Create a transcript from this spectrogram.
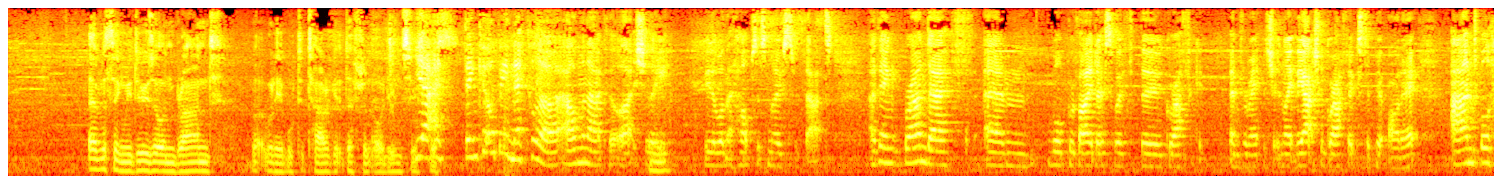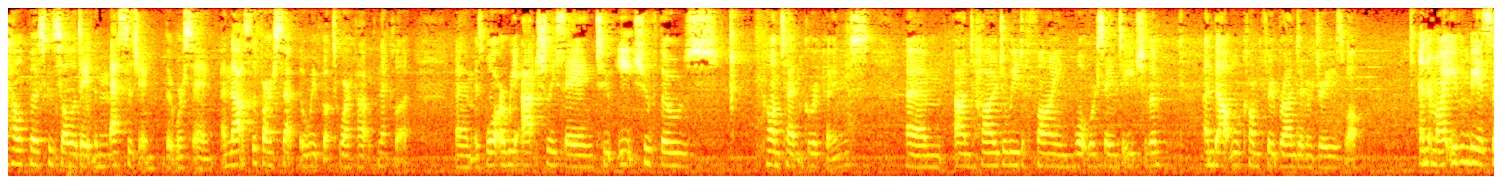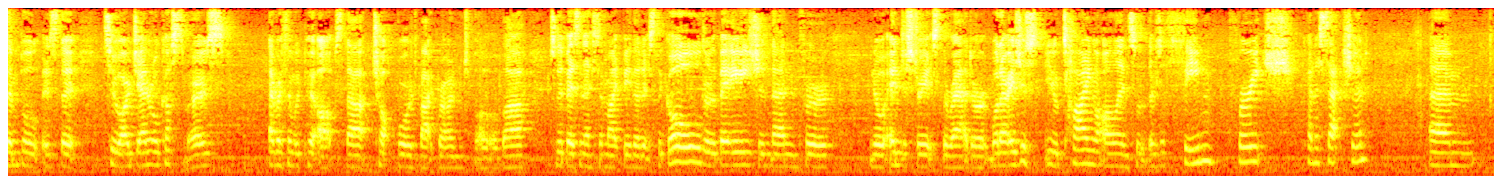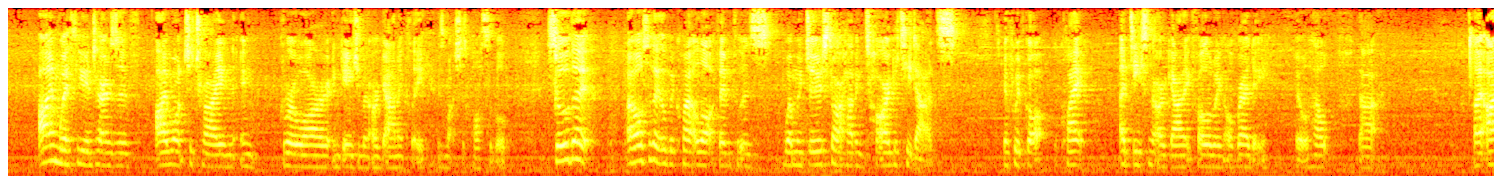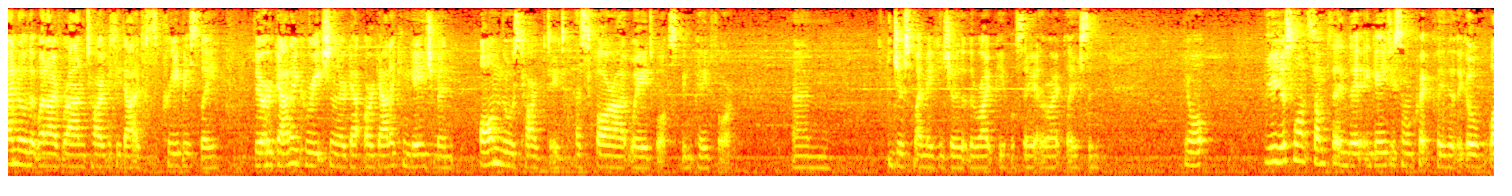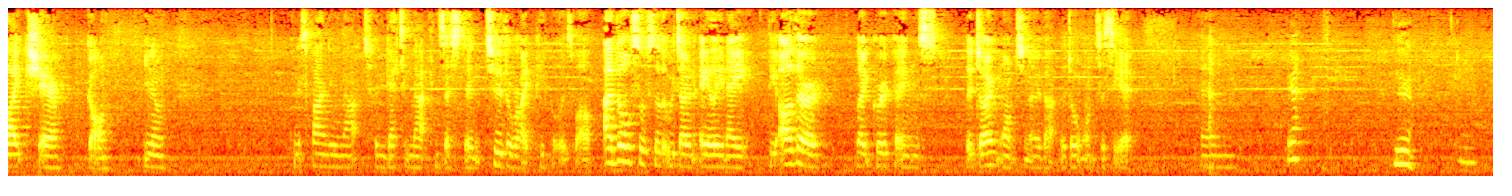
everything we do is on brand, but we're able to target different audiences? Yeah, I think it'll be Nicola Almanac that'll actually be the one that helps us most with that. I think Brand F um, will provide us with the graphic information, like the actual graphics to put on it, and will help us consolidate the messaging that we're saying. And that's the first step that we've got to work out with Nicola. Um, is what are we actually saying to each of those content groupings, um, and how do we define what we're saying to each of them? And that will come through brand imagery as well. And it might even be as simple as that to our general customers, everything we put up's that chalkboard background, blah blah blah. To the business, it might be that it's the gold or the beige, and then for you know industry, it's the red or whatever. It's just you know tying it all in so that there's a theme for each kind of section. Um, I'm with you in terms of I want to try and, and grow our engagement organically as much as possible, so that I also think there'll be quite a lot of influence when we do start having targeted ads. If we've got quite a decent organic following already, it will help that. I, I know that when I've ran targeted ads previously, the organic reach and orga- organic engagement on those targeted has far outweighed what's been paid for. Um, just by making sure that the right people stay at the right place. And you know you just want something that engages someone quickly that they go like share gone you know. And it's finding that and getting that consistent to the right people as well. And also so that we don't alienate the other like groupings that don't want to know that they don't want to see it um, yeah yeah.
